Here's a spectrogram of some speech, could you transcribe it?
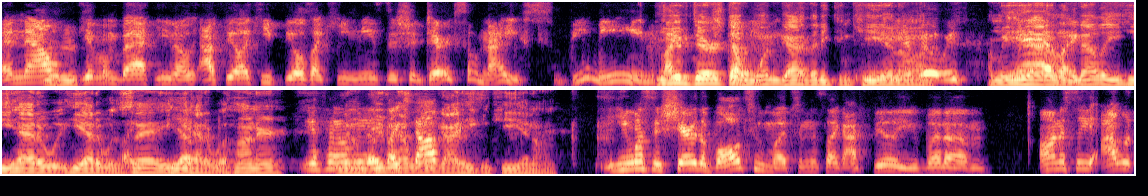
And now Mhm. give him back. You know, I feel like he feels like he needs this shit. Derek's so nice. Be mean. Like, give Derek that one guy that he can key in on. me? I mean, he Yeah, had it with like- Nelly. He had it with he had it with Like, Zay. He yep. had it with Hunter. You feel You know, me? give It's him like that stop. one guy he can key in on. he wants to share the ball too much, and it's like I feel you, but um, honestly, I would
